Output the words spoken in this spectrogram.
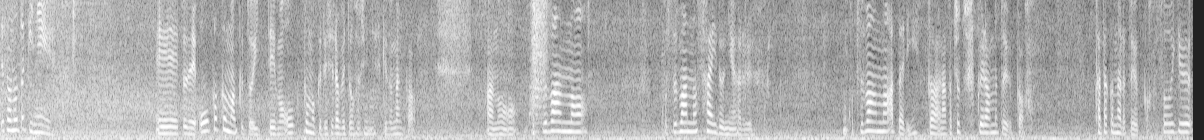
でその時にえーとね、横隔膜といって、まあ、横隔膜で調べてほしいんですけどなんかあの骨盤の骨盤のサイドにある骨盤の辺りがなんかちょっと膨らむというか硬くなるというかそういう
